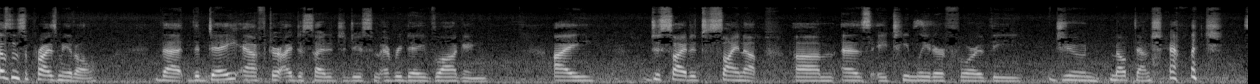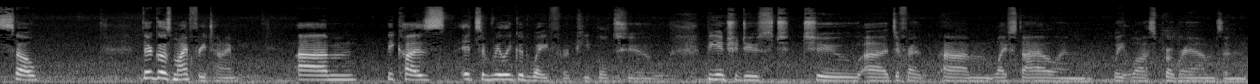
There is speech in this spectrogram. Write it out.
doesn't surprise me at all that the day after I decided to do some everyday vlogging, I decided to sign up um, as a team leader for the June Meltdown Challenge. So there goes my free time. Um, because it's a really good way for people to be introduced to uh, different um, lifestyle and weight loss programs and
